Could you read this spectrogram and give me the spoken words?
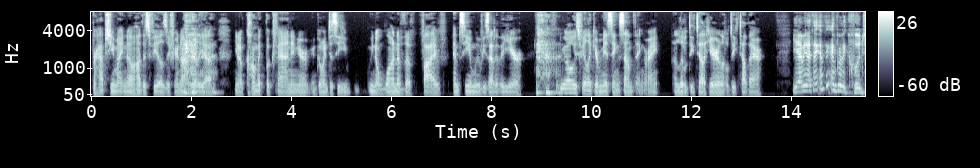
perhaps you might know how this feels if you're not really a you know comic book fan and you're going to see you know one of the five MCU movies out of the year. You always feel like you're missing something, right? A little detail here, a little detail there. Yeah, I mean, I think I think I really could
